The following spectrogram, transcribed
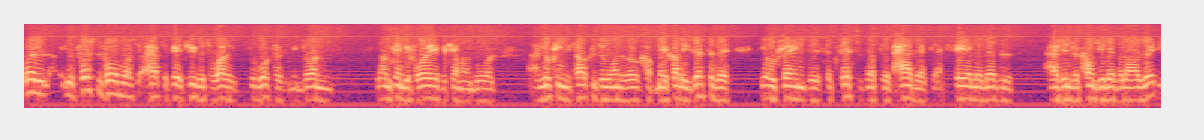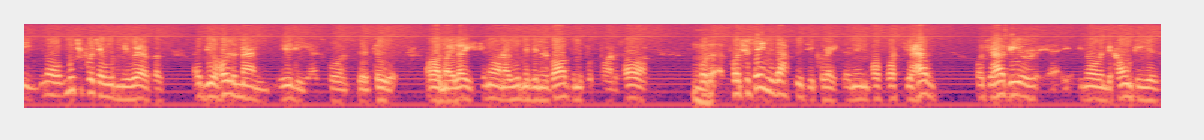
Well first and foremost I have to pay tribute to what the work has been done long time before I ever came on board. And looking talking to one of my colleagues yesterday he outlined the successes that they've had at, at Taylor level at inter-county level already. You know, much of which I wouldn't be aware of because I'd be a hurling man, really, I suppose, uh, to all my life, you know, and I wouldn't have been involved in the football at all. Mm. But uh, what you're saying is absolutely correct. I mean, what, what you have what you have here, uh, you know, in the county is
